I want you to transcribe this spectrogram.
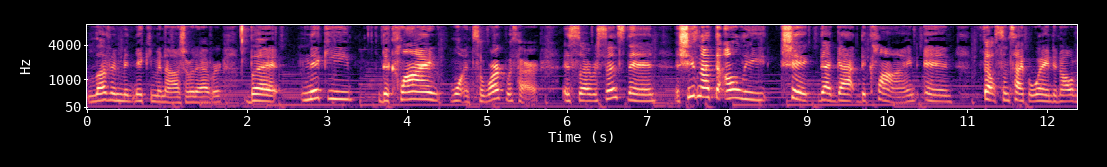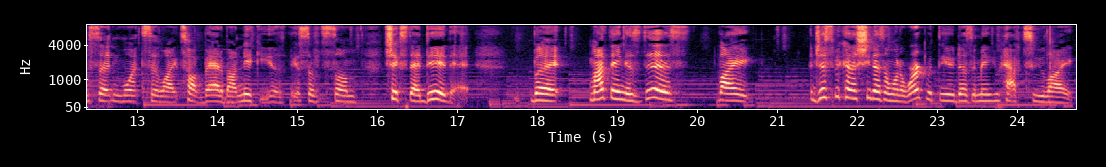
loving Nicki Minaj or whatever, but Nicki declined wanting to work with her. And so ever since then, and she's not the only chick that got declined and felt some type of way and then all of a sudden want to like talk bad about Nicki. It's some, some chicks that did that. But my thing is this, like, just because she doesn't want to work with you doesn't mean you have to like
